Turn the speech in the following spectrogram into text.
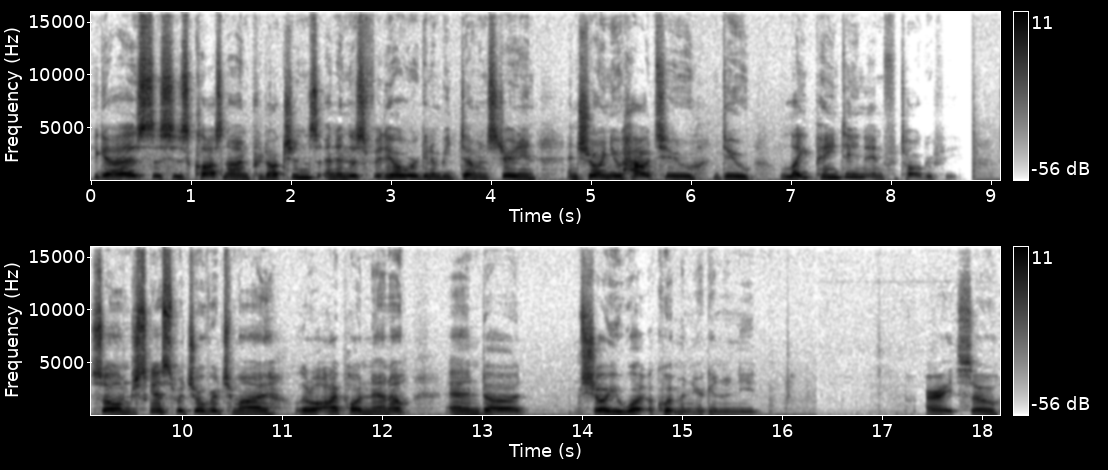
Hey guys, this is Class 9 Productions and in this video we're going to be demonstrating and showing you how to do light painting in photography. So I'm just going to switch over to my little iPod Nano and uh, show you what equipment you're going to need. Alright, so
